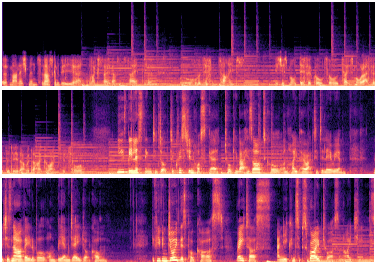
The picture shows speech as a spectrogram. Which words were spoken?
of management, and that's going to be yeah, like I say, that's the same for all the different types. It's just more difficult, or it takes more effort to do that with the hypoactive form. You've been listening to Dr. Christian Hosker talking about his article on hypoactive delirium, which is now available on bmj.com. If you've enjoyed this podcast, rate us, and you can subscribe to us on iTunes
